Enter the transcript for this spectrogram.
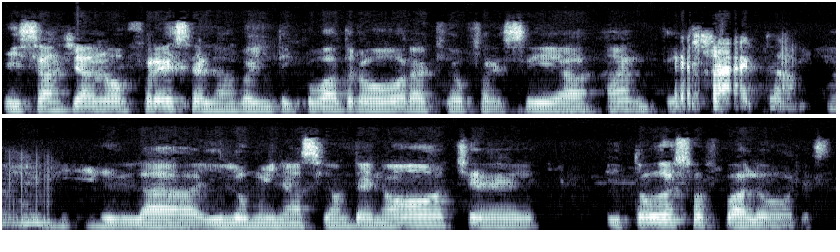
quizás ya no ofrece las 24 horas que ofrecía antes. Exacto. la iluminación de noche y todos esos valores.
